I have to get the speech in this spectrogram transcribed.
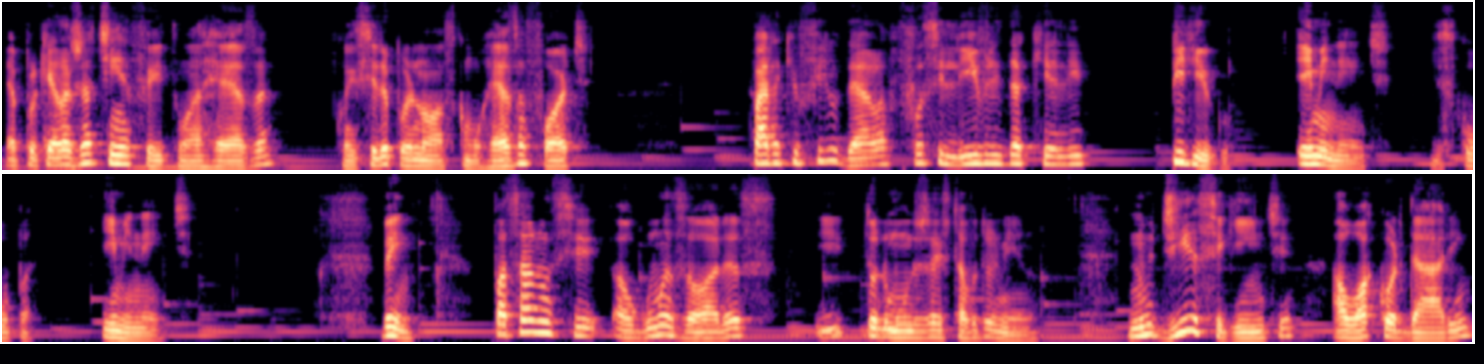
é porque ela já tinha feito uma reza, conhecida por nós como reza forte, para que o filho dela fosse livre daquele perigo eminente, desculpa, iminente. Bem, passaram-se algumas horas e todo mundo já estava dormindo. No dia seguinte, ao acordarem,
